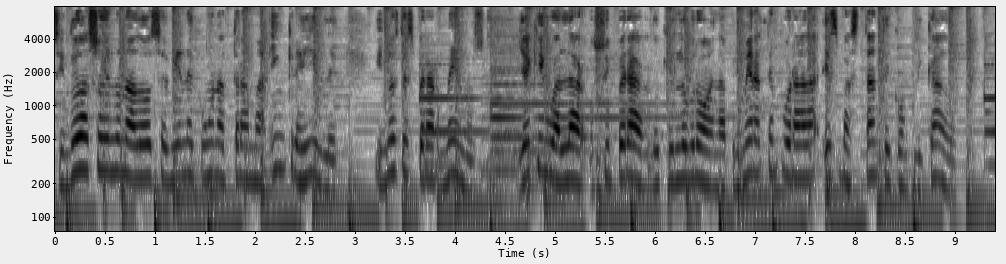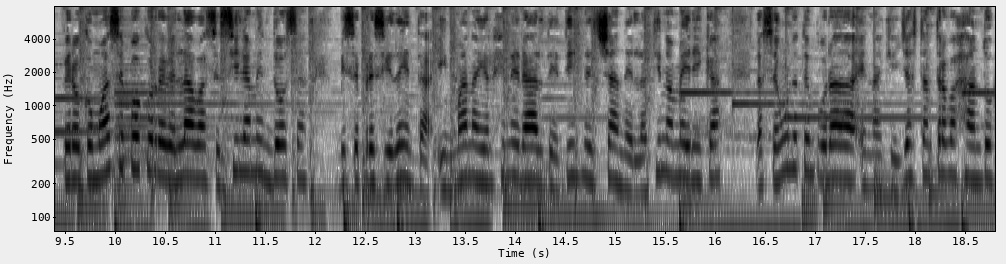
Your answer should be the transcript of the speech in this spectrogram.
Sin duda Soy Luna 12 viene con una trama increíble y no es de esperar menos, ya que igualar o superar lo que logró en la primera temporada es bastante complicado. Pero como hace poco revelaba Cecilia Mendoza, vicepresidenta y manager general de Disney Channel Latinoamérica, la segunda temporada en la que ya están trabajando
